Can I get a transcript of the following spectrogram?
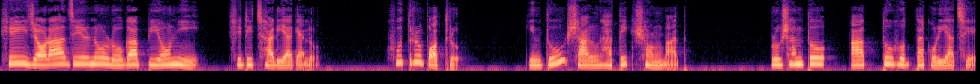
সেই জরাজীর্ণ রোগা পিয়নই সেটি ছাড়িয়া গেল। ক্ষুদ্র পত্র কিন্তু সাংঘাতিক সংবাদ। প্রশান্ত আত্মহত্যা করিয়াছে।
